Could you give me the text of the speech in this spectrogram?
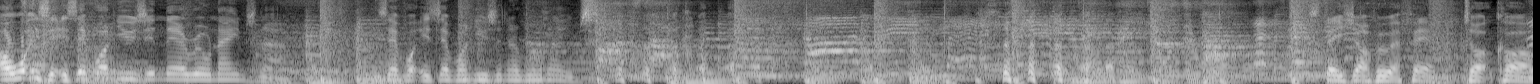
oh, what is it? Is everyone using their real names now? Is everyone, is everyone using their real names? StageDejaVuFM.com.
